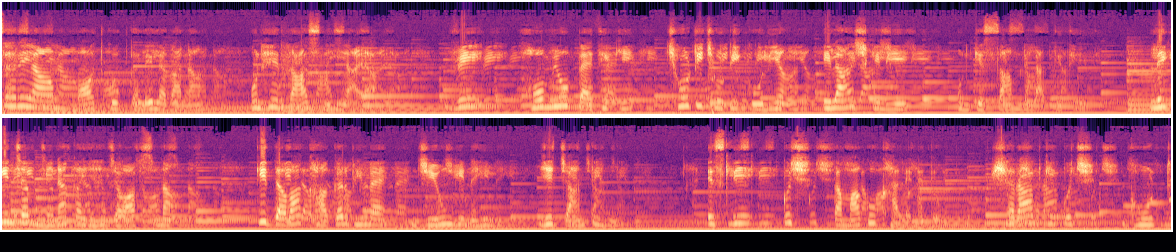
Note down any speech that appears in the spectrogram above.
सरेआम मौत को गले लगाना उन्हें रास नहीं आया। वे होम्योपैथी की छोटी छोटी गोलियाँ इलाज के लिए उनके सामने लाते थे। लेकिन जब मीना का यह जवाब सुना कि दवा खाकर भी मैं जीऊँगी नहीं, ये जानती हूँ इसलिए कुछ तमाकू खा लेने दो। शराब के कुछ घूंट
